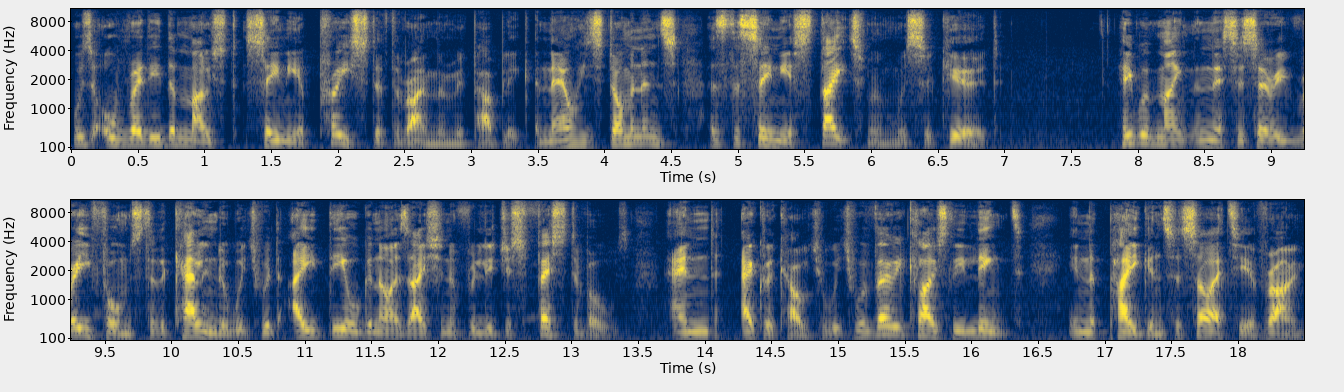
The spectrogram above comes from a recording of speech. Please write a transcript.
was already the most senior priest of the Roman Republic, and now his dominance as the senior statesman was secured. He would make the necessary reforms to the calendar which would aid the organisation of religious festivals and agriculture, which were very closely linked in the pagan society of Rome.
